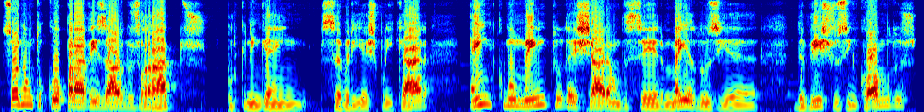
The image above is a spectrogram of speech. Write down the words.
Só não tocou para avisar dos ratos, porque ninguém saberia explicar em que momento deixaram de ser meia dúzia de bichos incômodos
